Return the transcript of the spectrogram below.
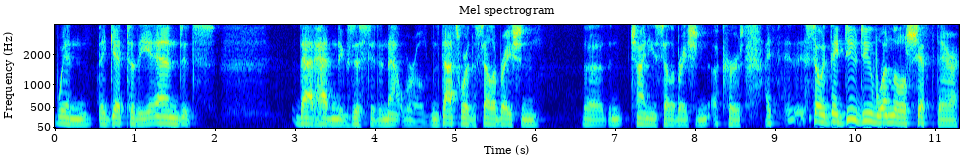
when they get to the end, it's that hadn't existed in that world, and that's where the celebration, the the Chinese celebration occurs. I, so they do do one little shift there,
